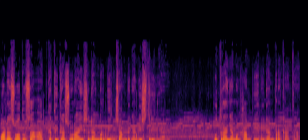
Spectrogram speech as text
Pada suatu saat ketika Surai sedang berbincang dengan istrinya, putranya menghampiri dan berkata,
